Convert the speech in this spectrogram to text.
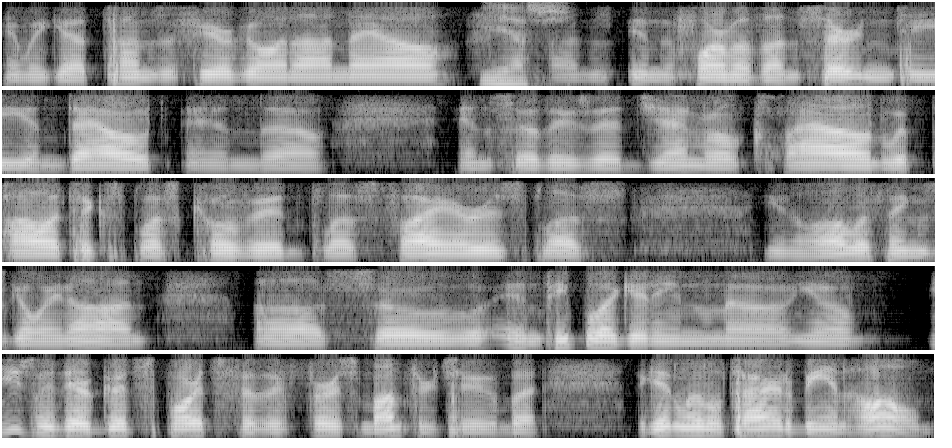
And we got tons of fear going on now Yes. on, in the form of uncertainty and doubt. And, uh, and so there's a general cloud with politics plus COVID plus fires plus, you know, all the things going on. Uh, so, and people are getting, uh, you know, usually they're good sports for the first month or two, but they're getting a little tired of being home.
